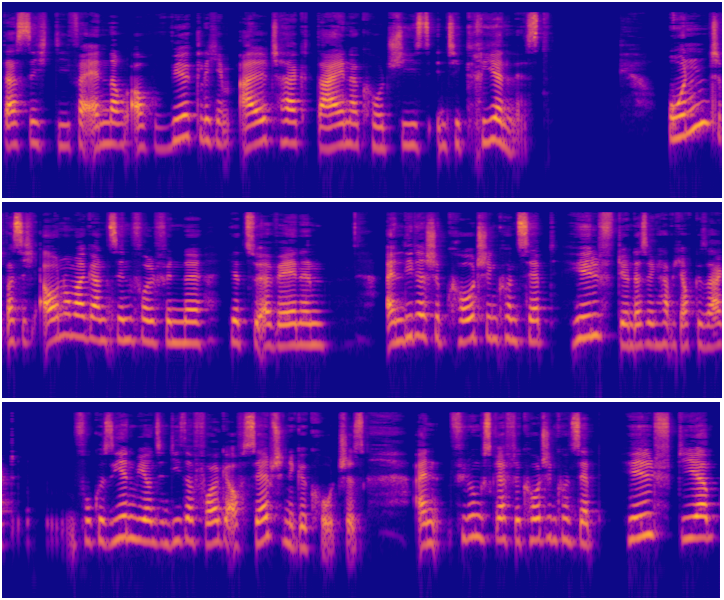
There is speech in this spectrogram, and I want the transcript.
dass sich die Veränderung auch wirklich im Alltag deiner Coaches integrieren lässt. Und was ich auch nochmal ganz sinnvoll finde, hier zu erwähnen, ein Leadership Coaching Konzept hilft dir, und deswegen habe ich auch gesagt, fokussieren wir uns in dieser Folge auf selbstständige Coaches. Ein Führungskräfte Coaching Konzept hilft dir,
